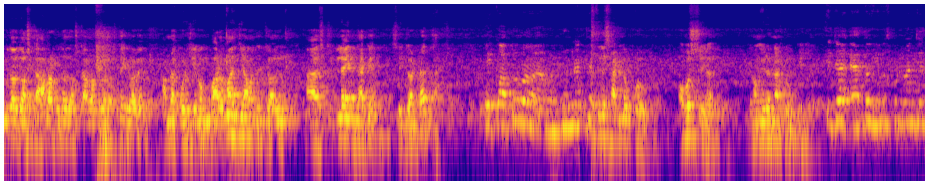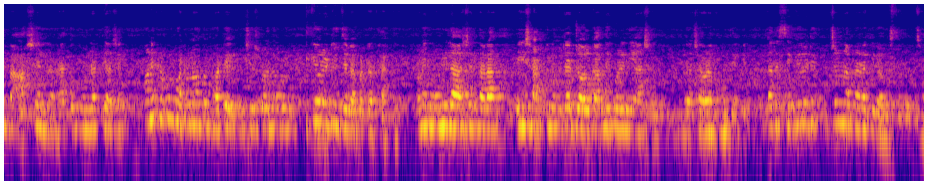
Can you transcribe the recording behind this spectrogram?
কোথাও দশটা আবার কোথাও দশটা আবার কোথাও দশটা এইভাবে আমরা করেছি এবং বারো মাস যে আমাদের জল স্ট্রিট লাইন থাকে সেই জলটা থাকছে এই কত আহ, থেকে ষাট লক্ষ। অবশ্যই আছে এবং এটা না টমকে যায় এই এত হিউজ পরিমাণ যে আসেন এত পুণ্যার্থী আসে অনেক রকম ঘটনা তো ঘটে বিশেষ করে ধরুন সিকিউরিটির যে ব্যাপারটা থাকে। অনেক মহিলা আসেন তারা এই ষাট কিলোমিটার জল কাঁধে করে নিয়ে আসেন শেওড়াফুলি থেকে। তাদের সিকিউরিটির জন্য আপনারা কী ব্যবস্থা করছেন?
